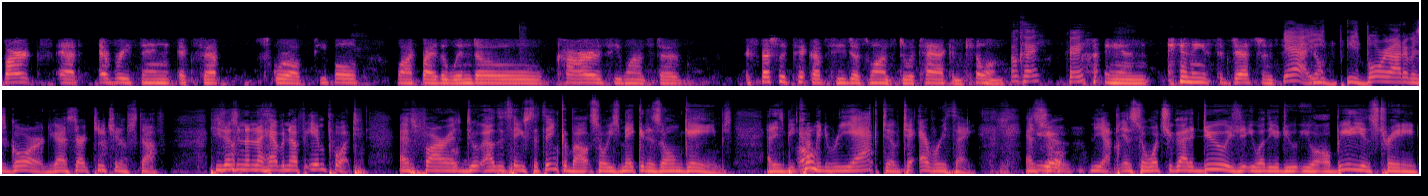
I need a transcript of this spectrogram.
barks at everything except squirrels. People walk by the window, cars. He wants to, especially pickups. He just wants to attack and kill them. Okay. Okay. And any suggestions? Yeah, he, he's bored out of his gourd. You got to start teaching him stuff. He doesn't have enough input as far as do other things to think about, so he's making his own games and he's becoming reactive to everything. And He so, is. yeah, and so what you got to do is whether you do your obedience training,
